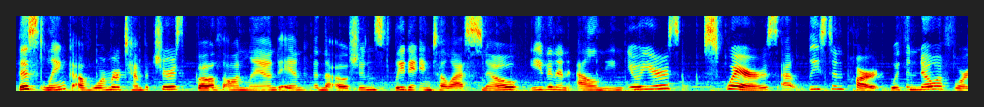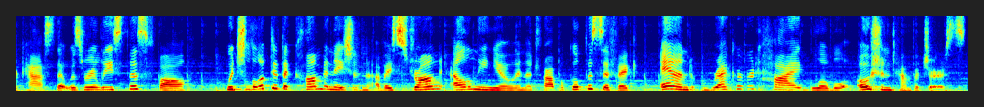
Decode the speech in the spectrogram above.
This link of warmer temperatures, both on land and in the oceans, leading to less snow, even in El Nino years, squares, at least in part, with a NOAA forecast that was released this fall which looked at the combination of a strong El Nino in the tropical Pacific and record high global ocean temperatures.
